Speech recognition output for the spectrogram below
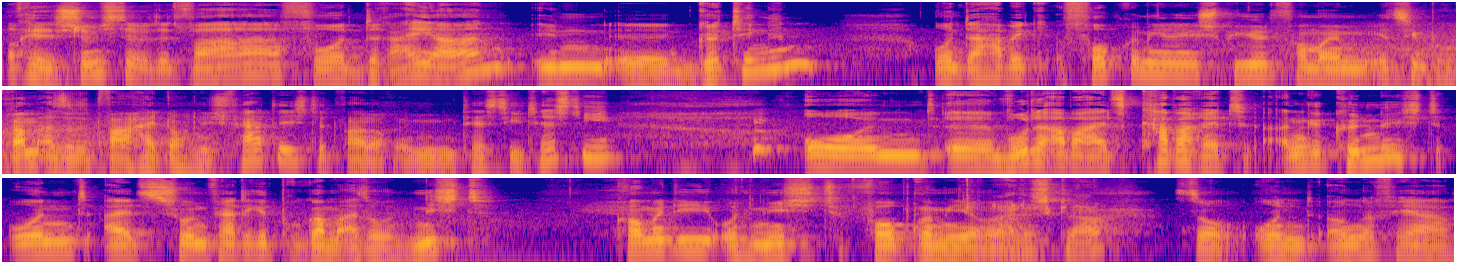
Okay, das Schlimmste, das war vor drei Jahren in äh, Göttingen. Und da habe ich Vorpremiere gespielt von meinem jetzigen Programm. Also das war halt noch nicht fertig, das war noch im Testi-Testi. und äh, wurde aber als Kabarett angekündigt und als schon fertiges Programm, also nicht Comedy und nicht Vorpremiere. Alles klar. So, und ungefähr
